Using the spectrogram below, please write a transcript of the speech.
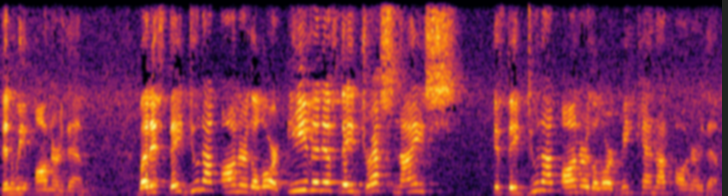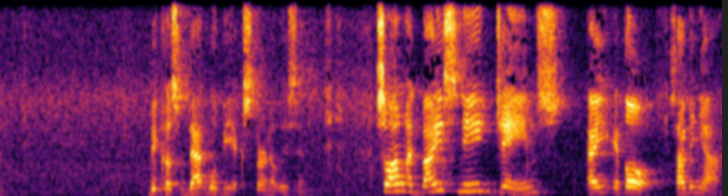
Then we honor them. But if they do not honor the Lord, even if they dress nice, if they do not honor the Lord, we cannot honor them. Because that will be externalism. So ang advice ni James ay ito. Sabi niya,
